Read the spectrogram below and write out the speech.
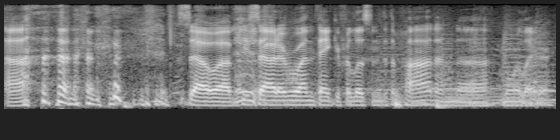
Uh, so uh, peace out, everyone. Thank you for listening to the pod, and uh, more later.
